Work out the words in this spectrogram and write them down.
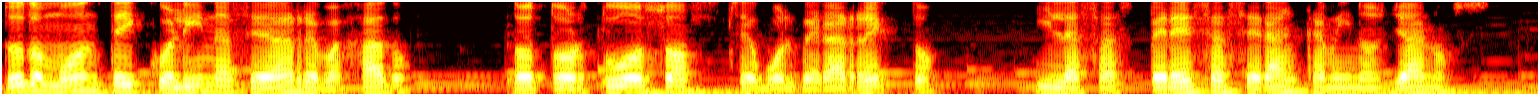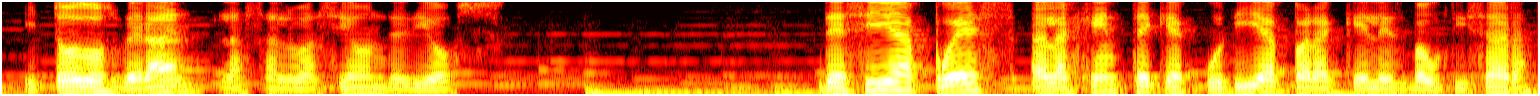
todo monte y colina será rebajado, lo tortuoso se volverá recto, y las asperezas serán caminos llanos y todos verán la salvación de Dios. Decía pues a la gente que acudía para que les bautizara,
